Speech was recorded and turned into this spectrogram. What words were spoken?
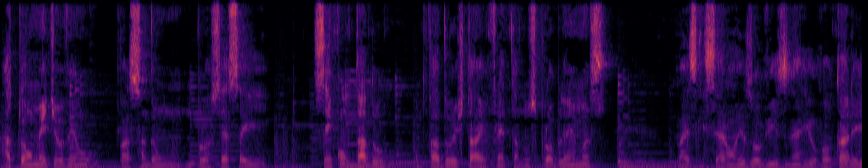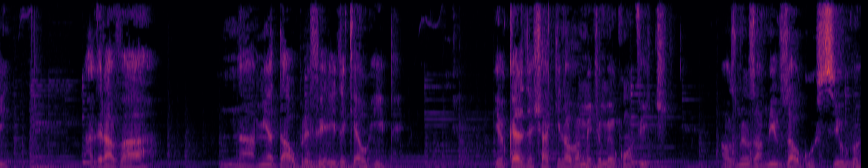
Atualmente eu venho passando um, um processo aí sem computador. O computador está enfrentando uns problemas, mas que serão resolvidos, né? E eu voltarei a gravar na minha DAW preferida, que é o Reaper. Eu quero deixar aqui novamente o meu convite aos meus amigos Augusto Silva,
